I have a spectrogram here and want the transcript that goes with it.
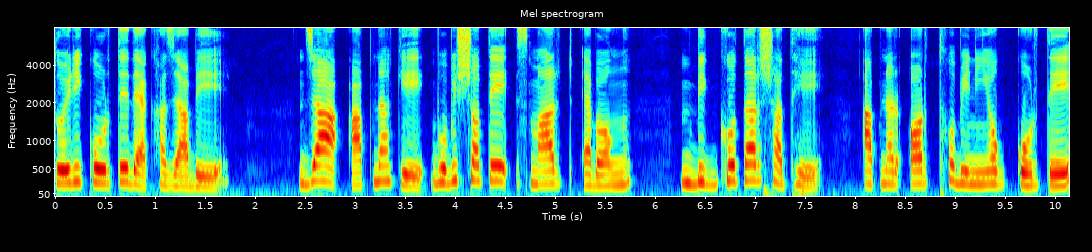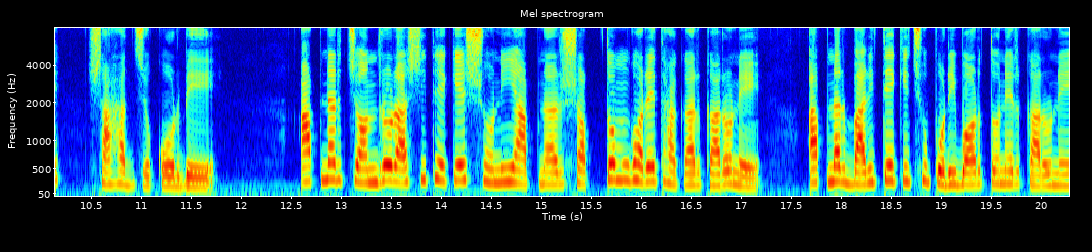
তৈরি করতে দেখা যাবে, যা আপনাকে ভবিষ্যতে স্মার্ট এবং বিজ্ঞতার সাথে আপনার অর্থ বিনিয়োগ করতে সাহায্য করবে। আপনার চন্দ্র রাশি থেকে শনি আপনার সপ্তম ঘরে থাকার কারণে আপনার বাড়িতে কিছু পরিবর্তনের কারণে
